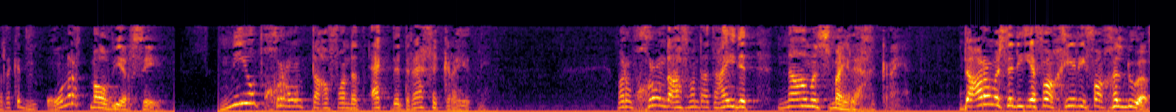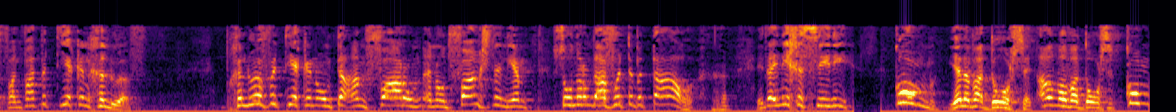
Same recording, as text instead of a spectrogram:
wat ek het honderdmal weer sê, nie op grond daarvan dat ek dit recht gekry het nie, maar op grond daarvan dat hy dit namens my recht gekry het. Daarom is dit die evangelie van geloof, want wat beteken geloof? Geloof beteken om te aanvaar, om in ontvangst te neem, sonder om daarvoor te betaal. Het hy nie gesê nie, kom, jylle wat doors het, allemaal wat doors het, kom,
